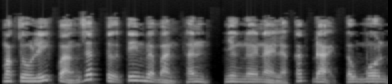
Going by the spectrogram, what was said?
Mặc dù Lý Quảng rất tự tin về bản thân, nhưng nơi này là các đại tông môn,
